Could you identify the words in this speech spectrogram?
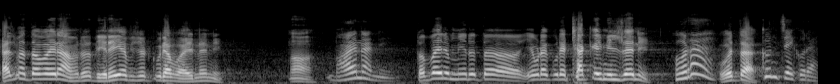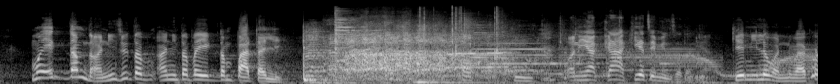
खासमा तपाईँ र हाम्रो धेरै एपिसोड कुरा भएन नि। अँ, भएन नि। तपाईँ र मेरो त एउटा कुरा ठ्याक्कै मिल्छ नि। हो र? हो त। कुन चाहिँ कुरा? म एकदम धनी छु त अनि तपाईँ एकदम पातली। अनि यहाँ कहाँ के चाहिँ मिल्छ त यहाँ? के मिल्यो भन्नुभएको।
